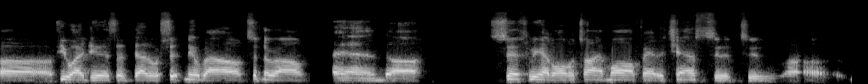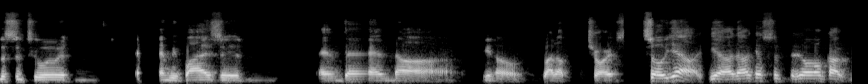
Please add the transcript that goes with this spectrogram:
uh, a few ideas that, that were sitting around, sitting around, and uh, since we had all the time off, I had a chance to to uh, listen to it and, and, revise it, and, then uh, you know write up the charts. So yeah, yeah, I guess it all got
